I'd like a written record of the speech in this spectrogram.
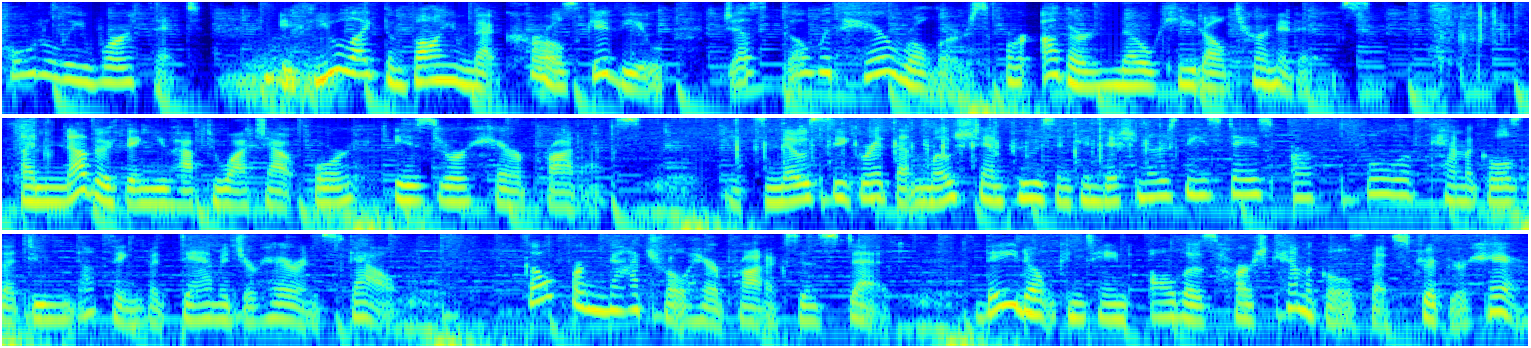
totally worth it. If you like the volume that curls give you, just go with hair rollers or other no heat alternatives. Another thing you have to watch out for is your hair products. It's no secret that most shampoos and conditioners these days are full of chemicals that do nothing but damage your hair and scalp. Go for natural hair products instead. They don't contain all those harsh chemicals that strip your hair.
